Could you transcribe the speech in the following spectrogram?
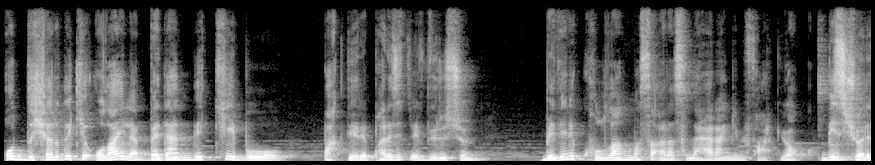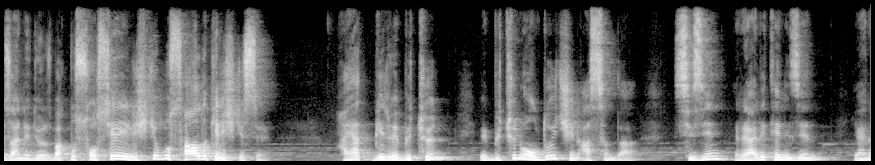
o dışarıdaki olayla bedendeki bu bakteri, parazit ve virüsün bedeni kullanması arasında herhangi bir fark yok. Biz şöyle zannediyoruz. Bak bu sosyal ilişki, bu sağlık ilişkisi. Hayat bir ve bütün ve bütün olduğu için aslında sizin realitenizin yani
